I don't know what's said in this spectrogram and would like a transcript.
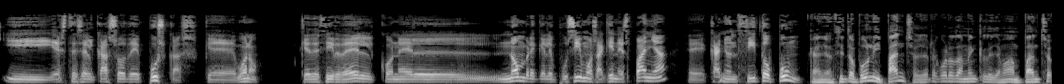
Y este es el caso de Puskas, que bueno, qué decir de él con el nombre que le pusimos aquí en España, eh, Cañoncito Pum. Cañoncito Pum y Pancho. Yo recuerdo también que le llamaban Pancho.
